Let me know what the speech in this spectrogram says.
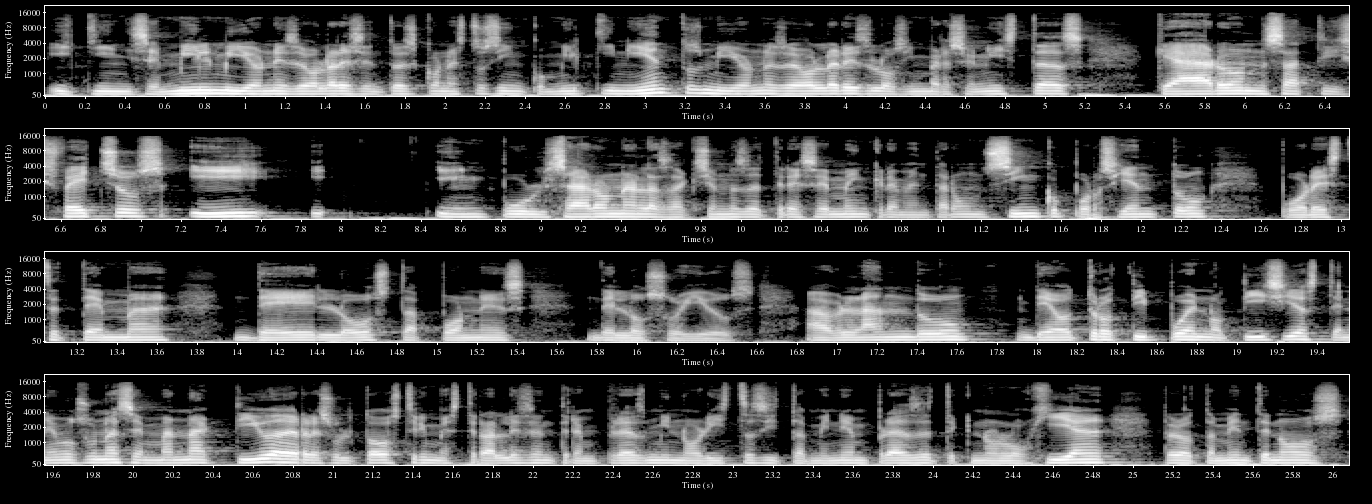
y 15 mil millones de dólares. Entonces con estos 5.500 millones de dólares los inversionistas quedaron satisfechos y impulsaron a las acciones de 3M a incrementar un 5% por este tema de los tapones de los oídos. Hablando de otro tipo de noticias, tenemos una semana activa de resultados trimestrales entre empresas minoristas y también empresas de tecnología, pero también tenemos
